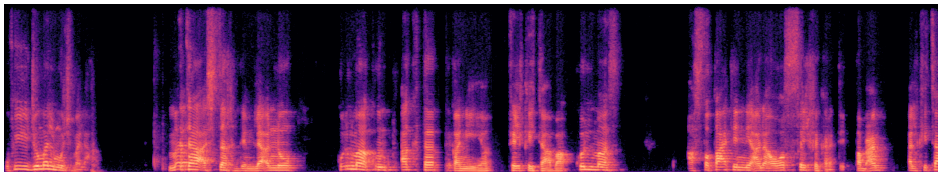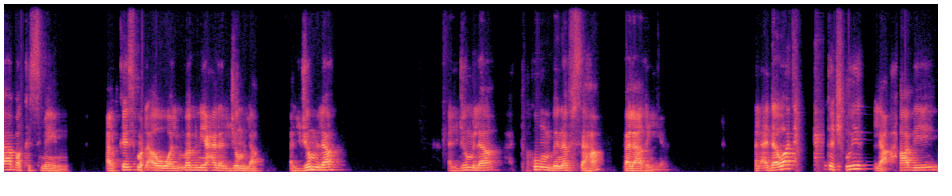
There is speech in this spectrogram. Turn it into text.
وفي جمل مجملة. متى أستخدم؟ لأنه كل ما كنت أكثر تقنية في الكتابة كل ما استطعت إني أنا أوصل فكرتي. طبعا الكتابة قسمين. القسم الأول مبني على الجملة. الجملة الجملة تكون بنفسها بلاغيا. الأدوات التشويق لا هذه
